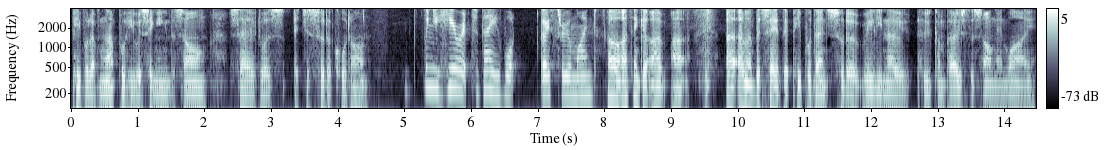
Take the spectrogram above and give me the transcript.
people up Ngapuhi were singing the song, so it was it just sort of caught on. When you hear it today, what goes through your mind? Oh, I think I, I, I'm a bit sad that people don't sort of really know who composed the song and why.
